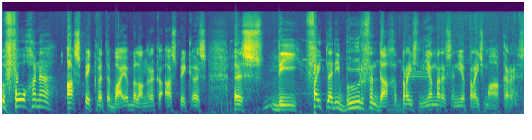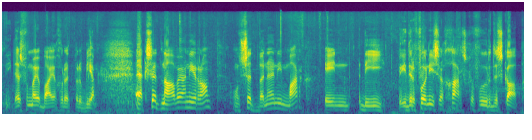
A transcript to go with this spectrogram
volgende aspek wat 'n baie belangrike aspek is, is die feit dat die boer vandag 'n prysnemer is en nie 'n prysmaker is nie. Dis vir my 'n baie groot probleem. Ek sit naby aan die rand. Ons sit binne in die mark en die hidrofoniese garsgevoerde skaap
